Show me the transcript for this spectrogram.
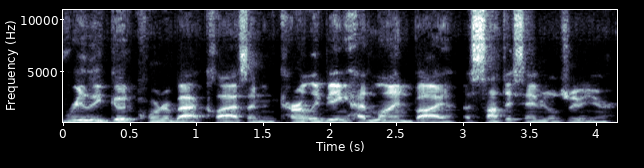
really good cornerback class and currently being headlined by Asante Samuel Jr.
